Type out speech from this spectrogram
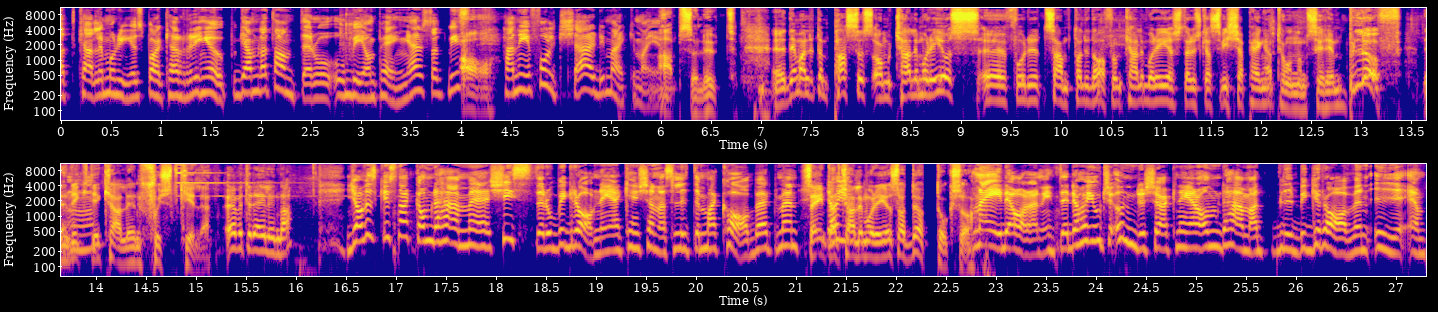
att Kalle Moraeus bara kan ringa upp gamla tanter och, och be om pengar. Så att visst, Ja. han är folkkär, det märker man ju. Absolut. Eh, Det var en liten passus om Kalle Moraeus. Eh, Får du ett samtal idag från Kalle Moraeus där du ska swisha pengar till honom så är det en bluff. Den riktiga Kalle är en schysst kille. Över till dig Linda. Ja, vi ska ju snacka om det här med kister och begravningar, det kan ju kännas lite makabert. Men Säg inte att ju- Kalle Moraeus har dött också. Nej, det har han inte. Det har gjorts undersökningar om det här med att bli begraven i en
